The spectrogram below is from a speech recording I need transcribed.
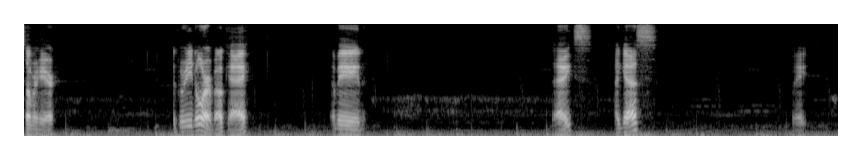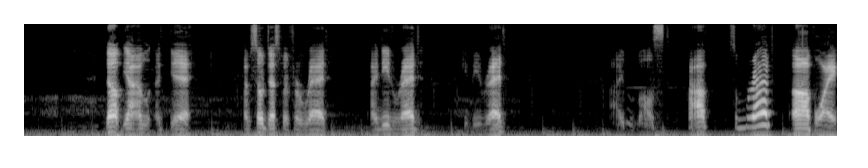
What's over here? A green orb, okay. I mean... Thanks, I guess? Wait. Nope, yeah, I'm... Yeah. I'm so desperate for red. I need red. Give me red. I must have some red. Oh boy.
